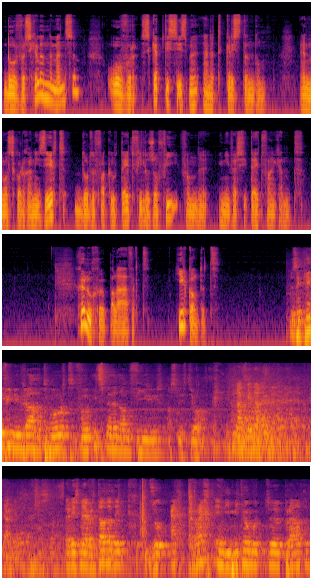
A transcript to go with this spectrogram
door verschillende mensen over scepticisme en het christendom en was georganiseerd door de faculteit Filosofie van de Universiteit van Gent. Genoeg gepalaverd. Hier komt het. Dus ik geef u nu graag het woord voor iets minder dan vier uur, alsjeblieft, Johan. Dank je, dank je. Dank. Er is mij verteld dat ik zo echt recht in die micro moet uh, praten.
